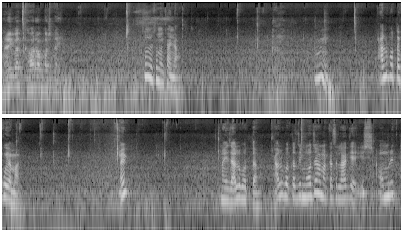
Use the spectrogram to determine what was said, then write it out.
পানি ভাত খাওয়ার অভ্যাস নাই কোনো সময় খাই না হুম আলু ভর্তা কই আমার? এই এই যে আলু ভর্তা। আলু ভর্তা যে মজা আমার কাছে লাগে। ইস অমৃত।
